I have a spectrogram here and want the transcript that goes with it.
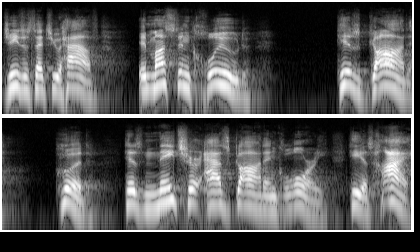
Jesus that you have, it must include his Godhood, his nature as God and glory. He is high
